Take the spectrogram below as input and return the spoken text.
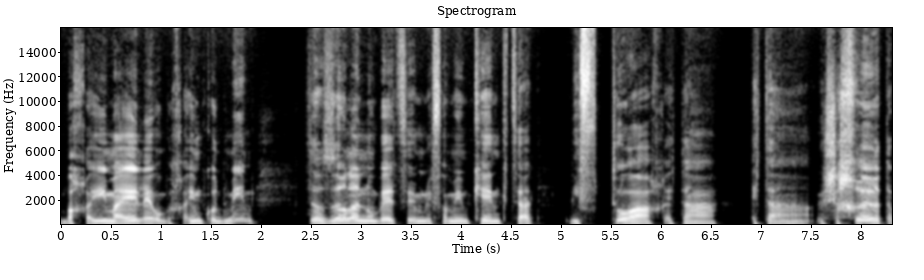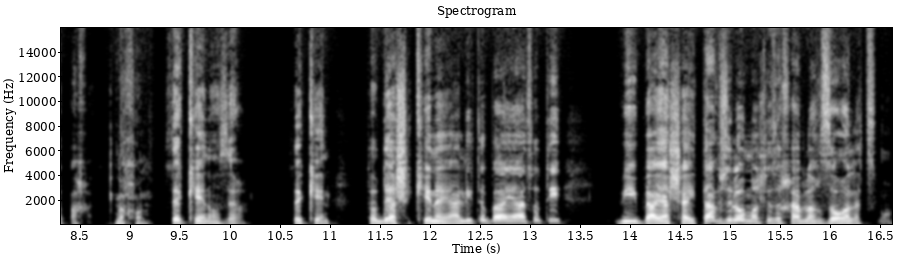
בחיים האלה או בחיים קודמים, זה עוזר לנו בעצם לפעמים כן קצת לפתוח את ה... את ה... לשחרר את הפחד. נכון. זה כן עוזר, זה כן. אתה יודע שכן היה לי את הבעיה הזאתי, והיא בעיה שהייתה, וזה לא אומר שזה חייב לחזור על עצמו.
